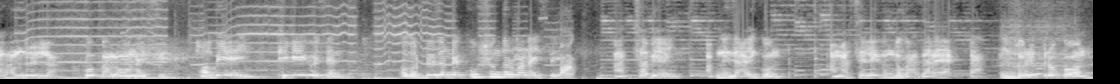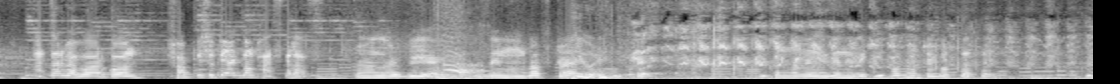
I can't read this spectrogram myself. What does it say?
আলহামদুলিল্লাহ খুব ভালো মানাইছে। হবিয়াই ঠিকই কইছেন। অগর দুইজনটা খুব সুন্দর মানাইছে। আচ্ছা বিয়াই আপনি যাই কোন। আমার ছেলে কিন্তু গাজারে একটা। চরিত্র কোন? আচার ব্যবহার কোন? সবকিছুতে একদম ফার্স্ট ক্লাস আল্লাহর বিয়াই যেমন বাপটা ইতার নামে নিজে নিজে কি প্রশংসা করতেছে? তুই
